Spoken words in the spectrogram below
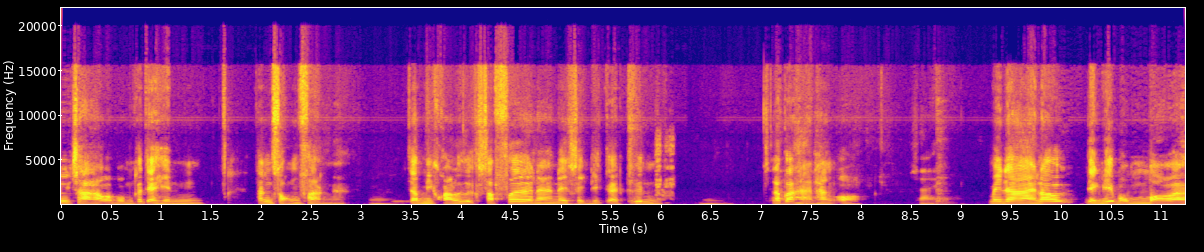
ทุกๆเช้าอะผมก็จะเห็นทั้งสองฝั่งอะอืมจะมีความรู้สึกซัฟเฟอร์นะ ในสิ่งที่เกิดขึ้นอืมแล้วก็หาทางออก ใช่ ไม่ได้แล้วอย่างที่ผมบอกว่า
